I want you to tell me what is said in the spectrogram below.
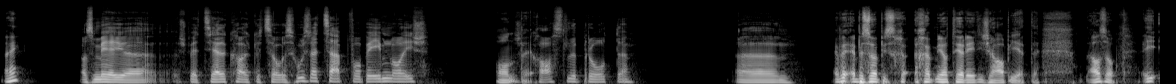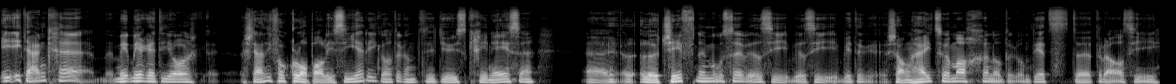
Nein? Also wir haben äh, speziell gehabt, so ein Hausrezept, das bei ihm noch ist. Und, äh, Kastelbrote. Ähm, Eben, eben so etwas könnte man ja theoretisch anbieten. Also, ich, ich denke, wir, wir reden ja ständig von Globalisierung, oder? Und die uns Chinesen äh, lassen Schiff nicht mehr raus, weil sie, weil sie wieder Shanghai zumachen oder und jetzt äh, dran sind,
